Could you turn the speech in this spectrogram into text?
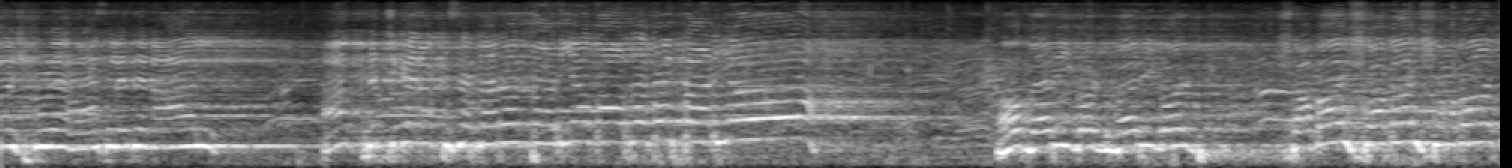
ਸ਼ਾਬਾਸ਼ ਪੂਰੇ ਹੌਸਲੇ ਦੇ ਨਾਲ ਆ ਖਿੱਚ ਕੇ ਰੱਖ ਸਰਦਾਰਾ ਤਾੜੀਆਂ ਮਾਰਦੇ ਬਈ ਤਾੜੀਆਂ ਓ ਵੈਰੀ ਗੁੱਡ ਵੈਰੀ ਗੁੱਡ ਸ਼ਾਬਾਸ਼ ਸ਼ਾਬਾਸ਼ ਸ਼ਾਬਾਸ਼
